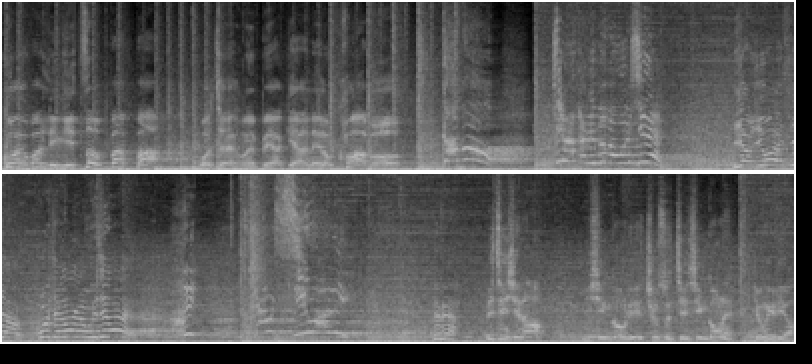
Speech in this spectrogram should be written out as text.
怪我另一做爸爸，我这红的爸仔囝安尼拢看无。干部，竟然敢你爸爸微信嘞！伊也不是我的想，我想哪个微信嘞？你要死我你！你真神啊！医生讲你手术真成功嘞，恭喜你哦，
